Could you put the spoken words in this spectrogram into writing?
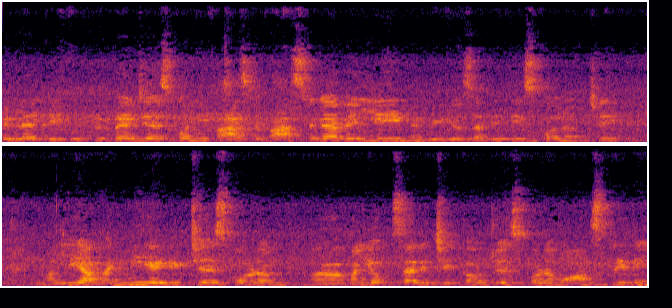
పిల్లల్ని ఫుడ్ ప్రిపేర్ చేసుకొని ఫాస్ట్ ఫాస్ట్గా వెళ్ళి మేము వీడియోస్ అది తీసుకొని వచ్చి మళ్ళీ అవన్నీ ఎడిట్ చేసుకోవడం మళ్ళీ ఒకసారి చెక్అవుట్ చేసుకోవడం ఆన్ స్క్రీన్ ఏ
